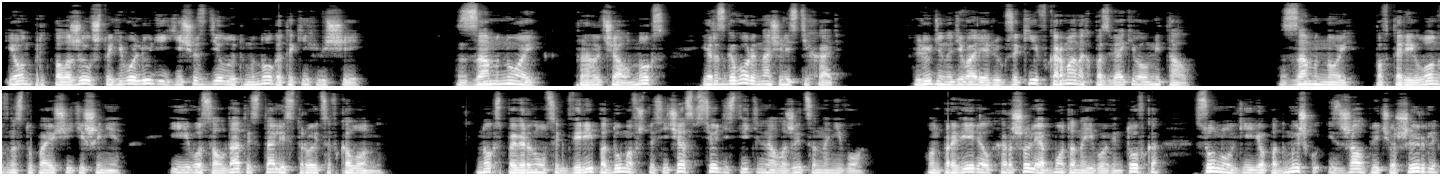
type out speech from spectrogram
И он предположил, что его люди еще сделают много таких вещей. «За мной!» – прорычал Нокс, и разговоры начали стихать. Люди надевали рюкзаки, в карманах позвякивал металл. «За мной!» – повторил он в наступающей тишине, и его солдаты стали строиться в колонны. Нокс повернулся к двери, подумав, что сейчас все действительно ложится на него. Он проверил, хорошо ли обмотана его винтовка, сунул ее под мышку и сжал плечо Ширли,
